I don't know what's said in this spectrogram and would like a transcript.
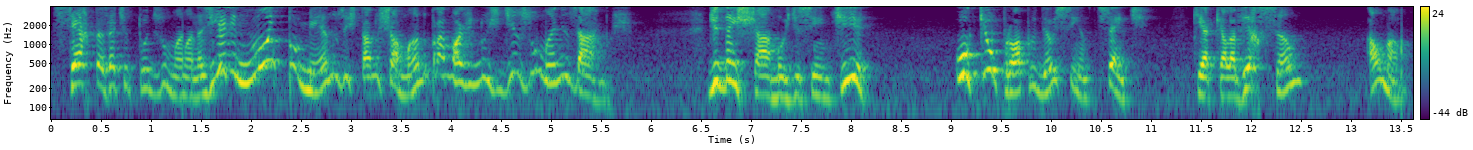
certas atitudes humanas. E ele muito menos está nos chamando para nós nos desumanizarmos, de deixarmos de sentir o que o próprio Deus sente, que é aquela versão ao mal.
